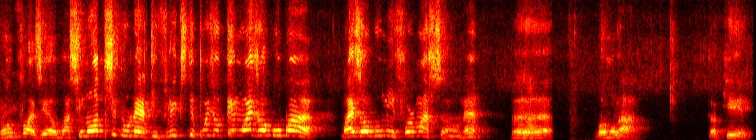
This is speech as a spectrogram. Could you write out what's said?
Vamos fazer uma sinopse do Netflix, depois eu tenho mais alguma, mais alguma informação. Né? Uh, vamos lá. Estou aqui.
